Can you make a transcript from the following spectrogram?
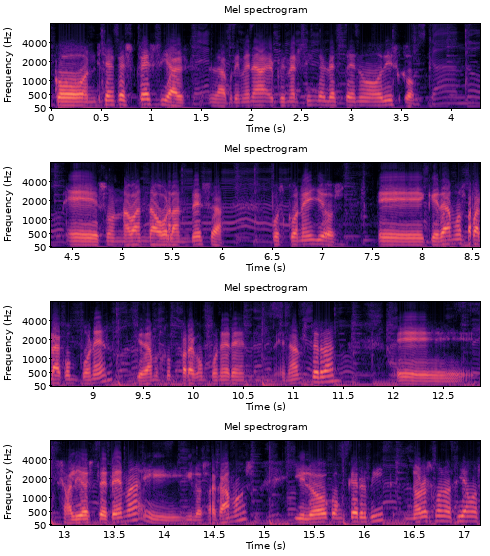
Con Chef Special, la primera, el primer single de este nuevo disco, eh, son una banda holandesa, pues con ellos eh, quedamos para componer, quedamos para componer en Ámsterdam. eh, salió este tema y, y lo sacamos. Y luego con Kerbit no los conocíamos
